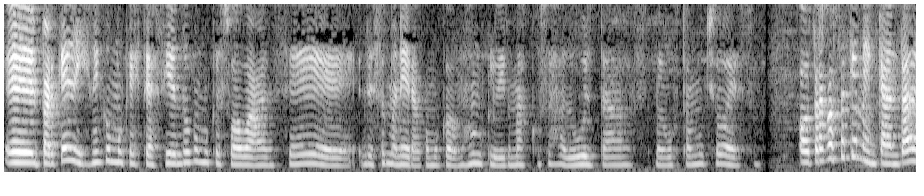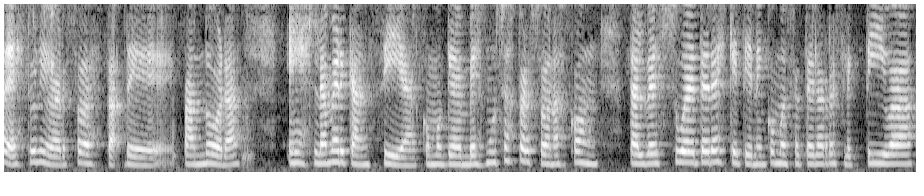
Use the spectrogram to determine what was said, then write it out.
el parque de Disney como que esté haciendo como que su avance de esa manera, como que vamos a incluir más cosas adultas, me gusta mucho eso. Otra cosa que me encanta de este universo de, esta- de Pandora es la mercancía, como que ves muchas personas con tal vez suéteres que tienen como esa tela reflectiva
